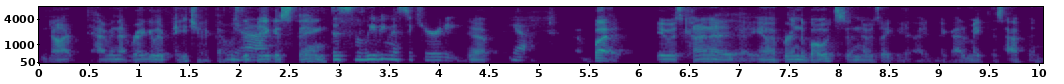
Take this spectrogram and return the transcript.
not having that regular paycheck. That was yeah. the biggest thing. This leaving the security. Yeah. Yeah. But it was kind of you know I burned the boats and it was like I, I got to make this happen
